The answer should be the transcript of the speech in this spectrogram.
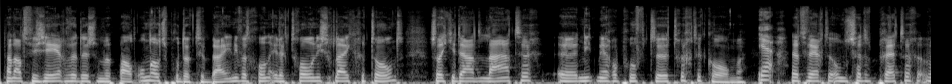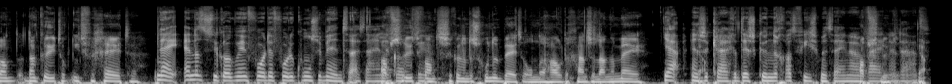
Dan adviseren we dus een bepaald onderhoudsproduct erbij. En die wordt gewoon elektronisch gelijk getoond. Zodat je daar later uh, niet meer op hoeft uh, terug te komen. Ja. Dat werkt ontzettend prettig, want dan kun je het ook niet vergeten. Nee, en dat is natuurlijk ook weer voor de, voor de consument uiteindelijk. Absoluut, want ze kunnen de schoenen beter onderhouden, gaan ze langer mee. Ja, en ze krijgen deskundig advies meteen erbij inderdaad.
